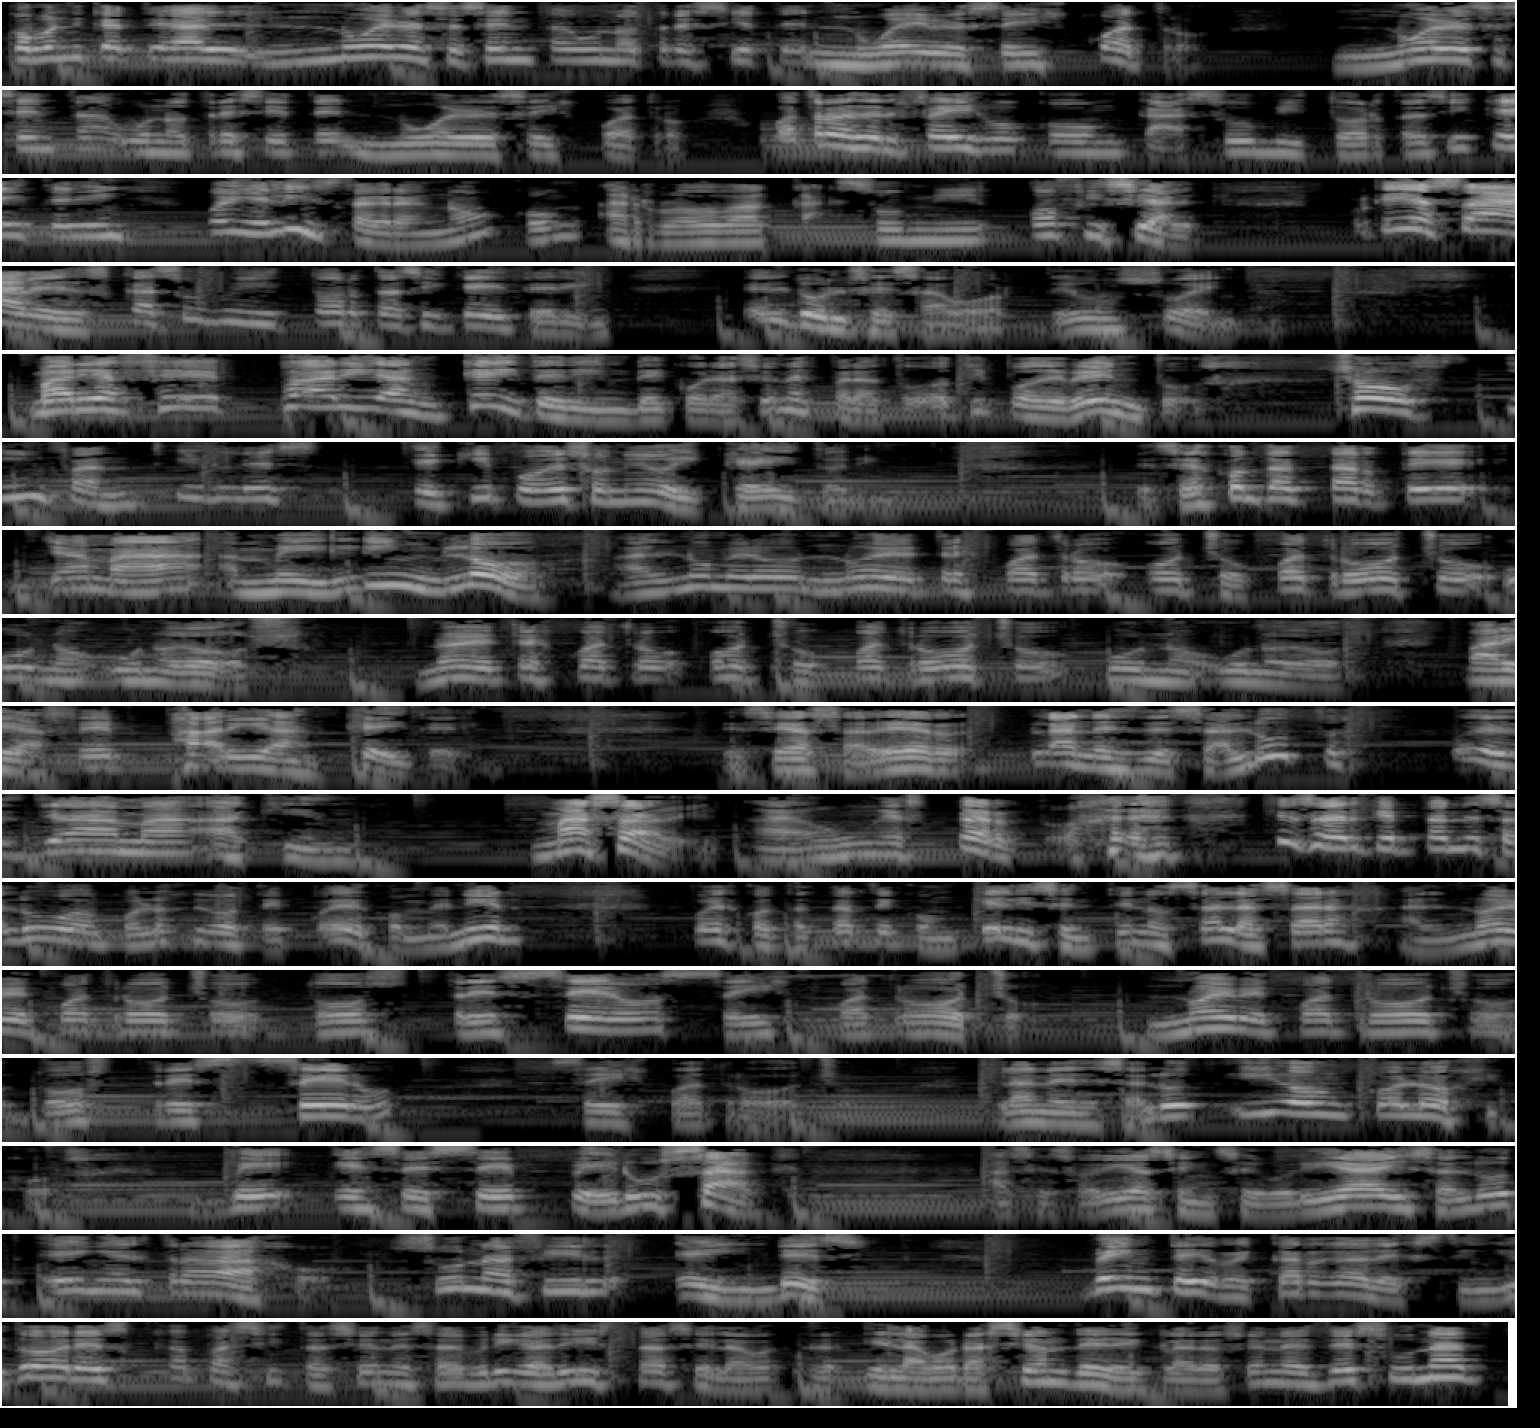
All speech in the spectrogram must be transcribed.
Comunícate al 960-137-964. 960-137-964 o a través del Facebook con Kazumi Tortas y Catering o en el Instagram, ¿no? Con arroba Kazumi Oficial. Porque ya sabes, Kazumi Tortas y Catering, el dulce sabor de un sueño. María Fe Party and Catering, decoraciones para todo tipo de eventos, shows infantiles, equipo de sonido y catering. Deseas contactarte, llama a Meilin Lo al número 934-848-112. 934-848-112. María Fe Party and Catering. ¿Deseas saber planes de salud? Pues llama a quien más sabe, a un experto. ¿Quieres saber qué plan de salud oncológico te puede convenir? Puedes contactarte con Kelly Centeno Salazar al 948-230-648. 948-230-648. Planes de salud y oncológicos. BSC Perusac. Asesorías en seguridad y salud en el trabajo. Sunafil e Indesi. Venta y recarga de extinguidores, capacitaciones a brigadistas, elaboración de declaraciones de SUNAT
